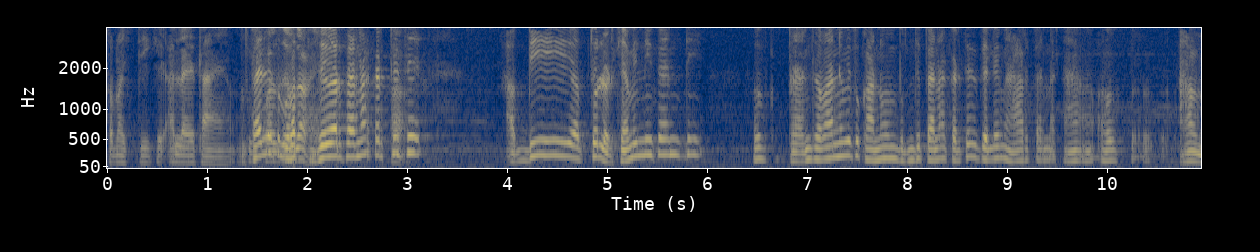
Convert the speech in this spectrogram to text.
समझती कि अलग हैं। पहले तो बहुत जेवर पहना करते थे अब भी अब तो लड़कियाँ भी नहीं पहनती। पुराने जमाने में तो कानों में बुंदे पहना करते थे गले में हार पहना हाँ, हाँ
